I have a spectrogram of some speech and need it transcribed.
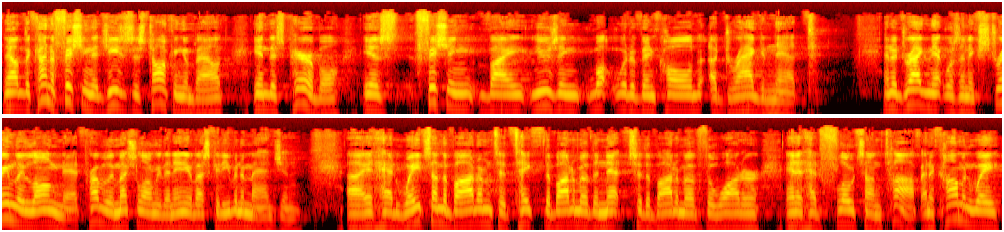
Now, the kind of fishing that Jesus is talking about in this parable is fishing by using what would have been called a drag net. And a drag net was an extremely long net, probably much longer than any of us could even imagine. Uh, it had weights on the bottom to take the bottom of the net to the bottom of the water, and it had floats on top. And a common way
